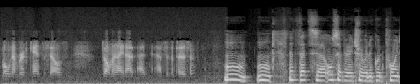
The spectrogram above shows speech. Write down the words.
small number of cancer cells dominate us as a person. Mm, mm. That, that's uh, also very true and a good point.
